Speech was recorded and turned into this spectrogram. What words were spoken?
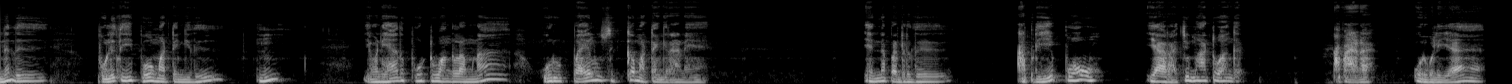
என்னது? பொழுதே போக மாட்டேங்குது. ம்? இவனையாவது போட்டு வாங்கலாம்னா ஒரு பயலும் சிக்க மாட்டேங்கிறானே. என்ன பண்ணுறது அப்படியே போவோம். யாராச்சும் மாட்டுவாங்க. அப்பாடா ஒரு வழியா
